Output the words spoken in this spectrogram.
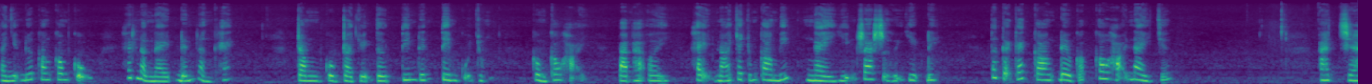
và những đứa con công cụ, hết lần này đến lần khác. Trong cuộc trò chuyện từ tim đến tim của chúng, cùng câu hỏi, Bà bà ơi, hãy nói cho chúng con biết ngày diễn ra sự hủy diệt đi. Tất cả các con đều có câu hỏi này chứ. À chà,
